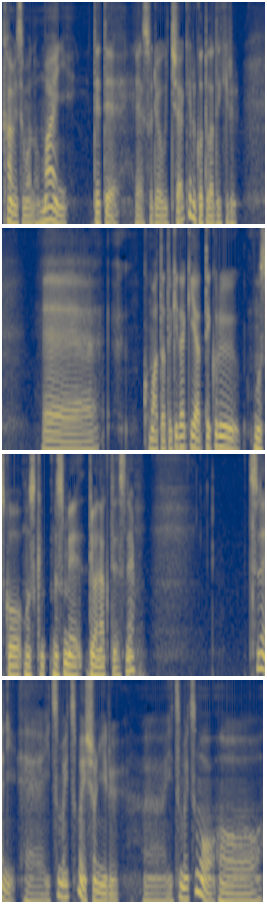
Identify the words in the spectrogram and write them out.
神様の前に出てそれを打ち明けることができる。えー、困った時だけやってくる息子娘ではなくてですね。常に、えー、いつもいつも一緒にいる、いつもいつも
